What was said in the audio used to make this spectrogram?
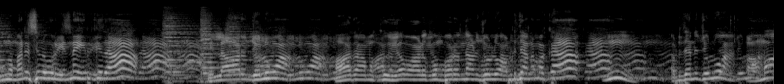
உங்க மனசுல ஒரு எண்ணம் இருக்குதா? எல்லாரும் சொல்லுவான் ஆதாமுக்கும் ஏவாளுக்கும் பிறந்தான்னு சொல்லுவான். அப்படிதான் மக்கா? அப்படித்தானே சொல்லுவான்? ஆமா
